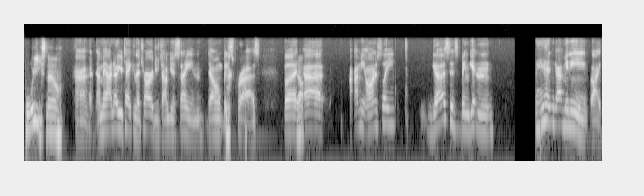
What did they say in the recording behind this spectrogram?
weeks now. All right. I mean, I know you're taking the Chargers. I'm just saying, don't be surprised. But yep. uh, I mean, honestly, Gus has been getting. He hadn't got many like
